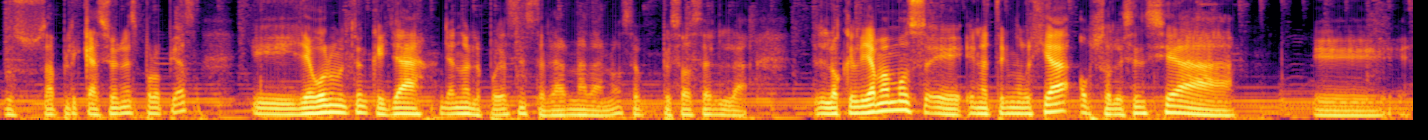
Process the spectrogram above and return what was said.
pues, sus aplicaciones propias. Y llegó un momento en que ya, ya no le podías instalar nada, ¿no? Se empezó a hacer la, lo que le llamamos eh, en la tecnología obsolescencia eh,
